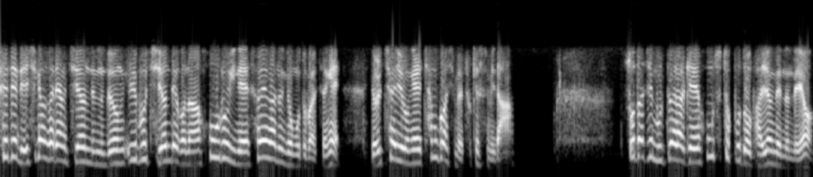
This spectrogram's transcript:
최대 4시간가량 지연되는 등 일부 지연되거나 호우로 인해 서행하는 경우도 발생해 열차 이용에 참고하시면 좋겠습니다. 쏟아진 물벼락에 홍수특보도 발령됐는데요.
